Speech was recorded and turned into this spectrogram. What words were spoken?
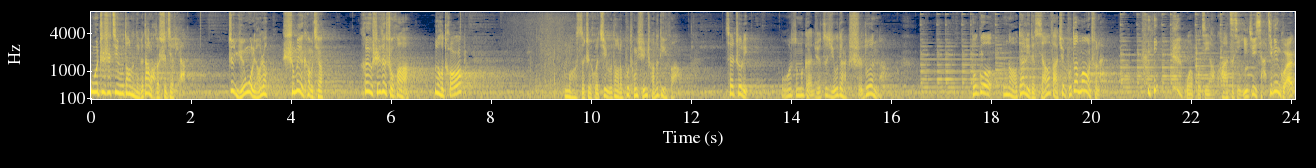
我这是进入到了哪个大佬的世界里啊？这云雾缭绕，什么也看不清。还有谁在说话啊？老头儿？貌似这回进入到了不同寻常的地方。在这里，我怎么感觉自己有点迟钝呢？不过脑袋里的想法却不断冒出来，嘿嘿，我不禁要夸自己一句小机灵鬼儿。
